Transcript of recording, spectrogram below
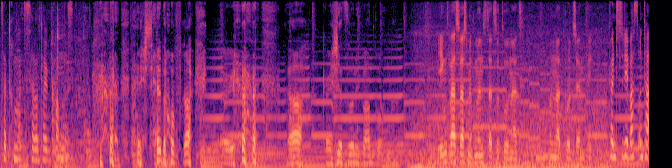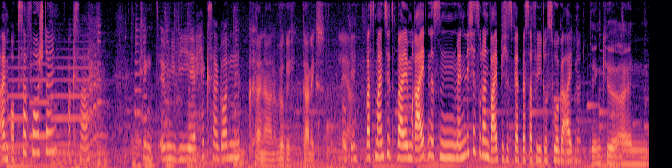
zertrümmertes heruntergekommen ist. ich stelle doch Fragen. ja, kann ich jetzt so nicht beantworten. Ne? Irgendwas, was mit Münster zu tun hat. Hundertprozentig. Könntest du dir was unter einem Ochser vorstellen? Oxa. Klingt irgendwie wie Hexagon. Keine Ahnung, wirklich gar nichts. Leer. Okay. Was meinst du jetzt beim Reiten? Ist ein männliches oder ein weibliches Pferd besser für die Dressur geeignet? Ich denke ein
